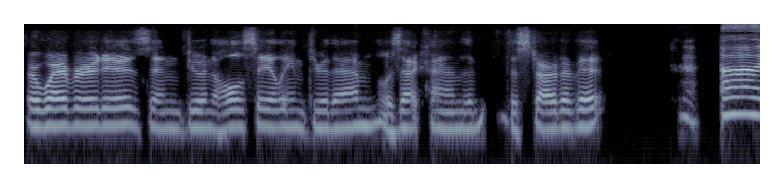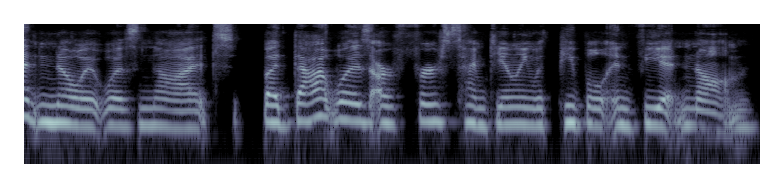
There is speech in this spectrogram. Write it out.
or wherever it is and doing the wholesaling through them? Was that kind of the, the start of it? Uh no, it was not. But that was our first time dealing with people in Vietnam.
